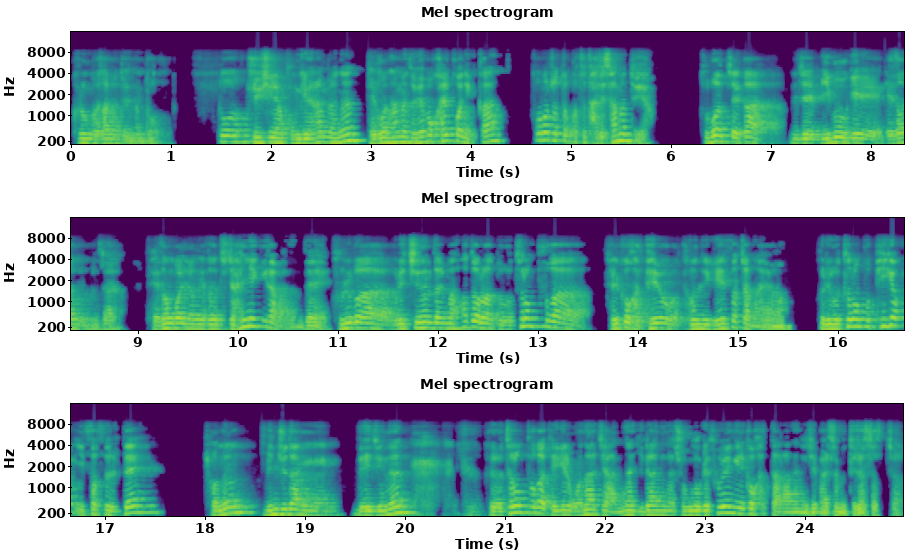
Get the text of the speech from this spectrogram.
그런 거 사면 되는 거고. 또 주식시장 붕괴를 하면은 재건하면서 회복할 거니까 떨어졌던 것도 다시 사면 돼요. 두 번째가 이제 미국의 대선입니다. 대선 관련해서는 진짜 할 얘기가 많은데 불과 우리 지난달만 하더라도 트럼프가 될 것 같아요 그런 얘기 했었잖아요. 그리고 트럼프 피격 있었을 때 저는 민주당 내지는 그 트럼프가 되길 원하지 않는 이란이나 중국의 소행일 것 같다라는 이제 말씀을 드렸었죠.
